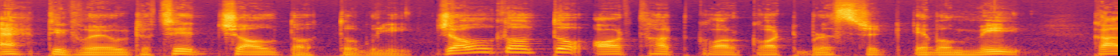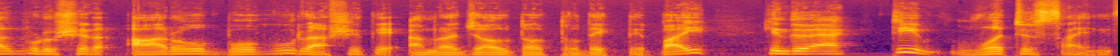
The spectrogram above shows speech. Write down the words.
অ্যাক্টিভ হয়ে উঠেছে জল তত্ত্বগুলি। জল তত্ত্ব অর্থাৎ কর্কট, বৃশ্চিক এবং মীন কালপুরুষের আরও বহু রাশিতে আমরা জল তত্ত্ব দেখতে পাই, কিন্তু অ্যাক্টিভ ওয়াটার সায়েন্স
